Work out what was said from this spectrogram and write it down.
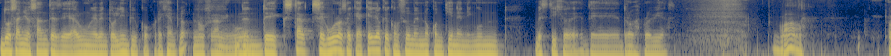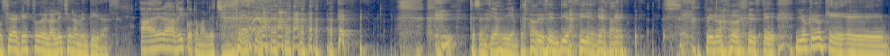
dos años antes de algún evento olímpico, por ejemplo. No sea ningún. De, estar seguros de que aquello que consumen no contiene ningún vestigio de, drogas prohibidas. Wow. O sea que esto de la leche era mentiras. Ah, era rico tomar leche. Te sentías bien, pero. Te sentías bien. Pero este, yo creo que eh,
